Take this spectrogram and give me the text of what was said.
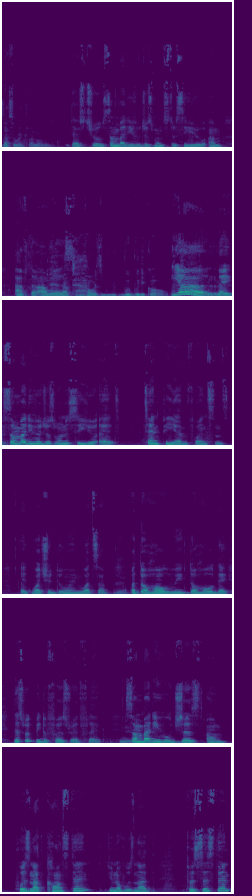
That's a red flag already. That's true. Somebody who just wants to see you um after hours. After hours, booty call. yeah, like somebody who just want to see you at 10 p.m. for instance, like what you're doing, what's up. Yeah. But the whole week, the whole day, this would be the first red flag. Yeah. Somebody who just um who's not constant, you know, who's not persistent,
